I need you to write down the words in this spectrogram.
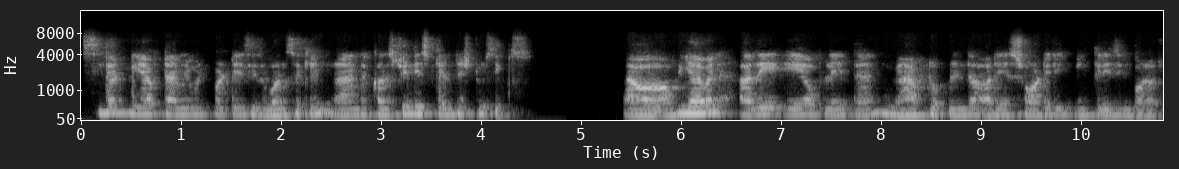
see that we have time limit per test is one second and the constraint is 10 raised to 6. Uh, we have an array A of length and we have to print the array sorted in increasing order.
